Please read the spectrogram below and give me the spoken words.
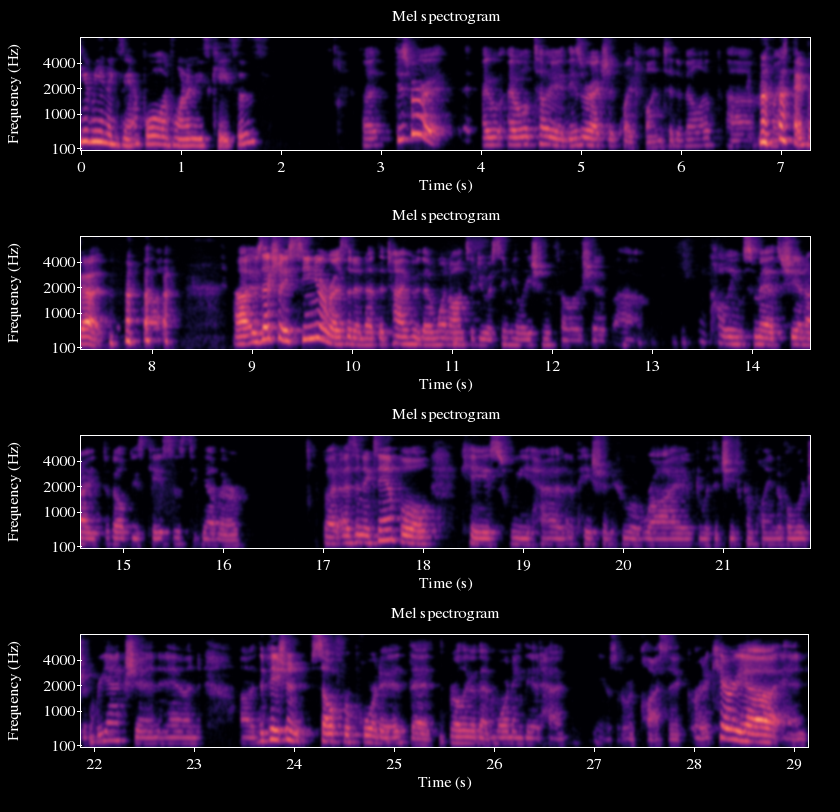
give me an example of one of these cases? Uh, these were, I, I, will tell you, these were actually quite fun to develop. Um, I bet. Uh, it was actually a senior resident at the time who then went on to do a simulation fellowship. Um, Colleen Smith, she and I developed these cases together. But as an example case, we had a patient who arrived with a chief complaint of allergic reaction, and uh, the patient self reported that earlier that morning they had had you know, sort of a classic urticaria and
